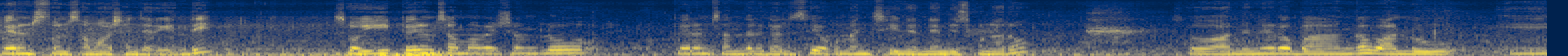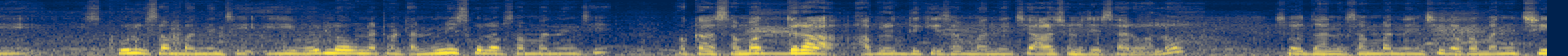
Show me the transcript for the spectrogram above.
పేరెంట్స్తో సమావేశం జరిగింది. సో ఈ పేరెంట్స్ సమావేశంలో పేరెంట్స్ అందరు కలిసి ఒక మంచి నిర్ణయం తీసుకున్నారు. సో ఆ నిర్ణయంలో భాగంగా వాళ్ళు ఈ స్కూల్కి సంబంధించి ఈ ఊర్లో ఉన్నటువంటి అన్ని స్కూళ్ళకు సంబంధించి ఒక సమగ్ర అభివృద్ధికి సంబంధించి ఆలోచన చేశారు వాళ్ళు. సో దానికి సంబంధించి ఇది ఒక మంచి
